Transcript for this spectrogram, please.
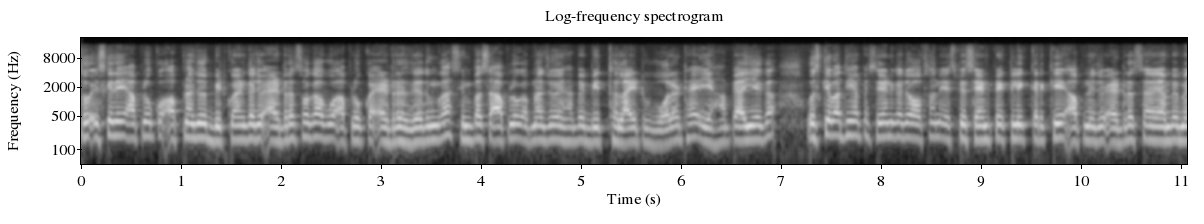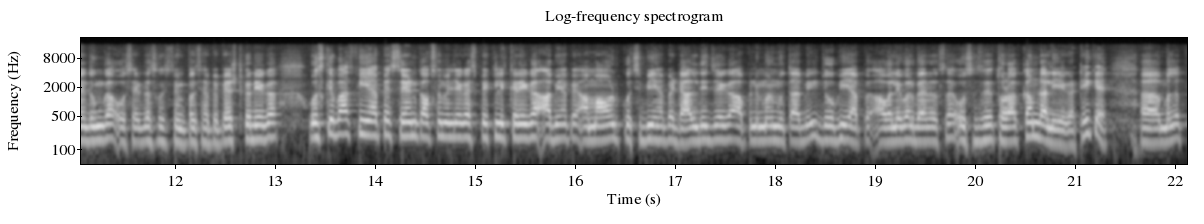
तो इसके लिए आप लोग को अपना जो बिटकॉइन का जो एड्रेस होगा वो आप लोग का एड्रेस दे दूँगा सिंपल से आप लोग अपना जो यहाँ पे बिथ लाइट वॉलेट है यहाँ पे आइएगा उसके बाद यहाँ पे सेंड का जो ऑप्शन है इस पर सेंड पे क्लिक करके अपने जो एड्रेस है यहाँ पे मैं दूँगा उस एड्रेस को सिंपल से यहाँ पे पेस्ट करिएगा उसके बाद फिर यहाँ पे सेंड का ऑप्शन मिल जाएगा इस पर क्लिक करिएगा अब यहाँ पे अमाउंट कुछ भी यहाँ पे डाल दीजिएगा अपने मन मुताबिक जो भी आप अवेलेबल बैलेंस है उससे थोड़ा कम डालिएगा ठीक है मतलब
